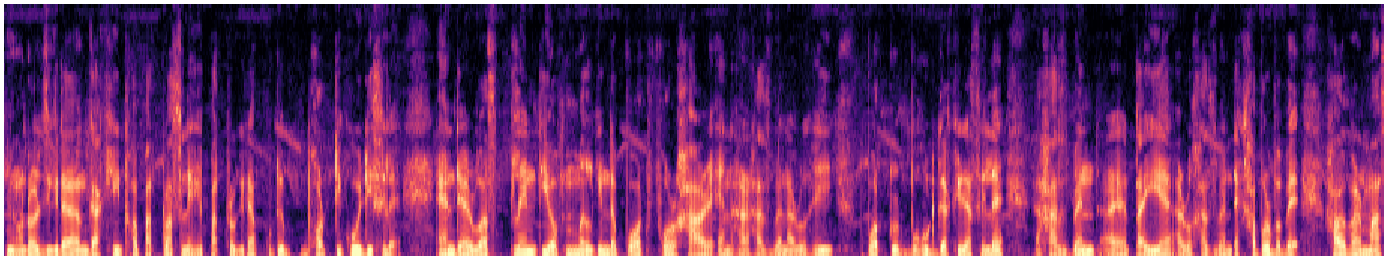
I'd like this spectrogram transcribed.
সিহঁতৰ যিকেইটা গাখীৰ থোৱা পাত্ৰ আছিলে সেই পাত্ৰকেইটা গোটেই ভৰ্তি কৰি দিছিলে। And there was plenty of milk in the pot for her and her husband আৰু সেই পটটোত বহুত গাখীৰ আছিলে হাজবেণ্ড তাইয়ে আৰু হাজবেণ্ডে খাবৰ বাবে। However much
